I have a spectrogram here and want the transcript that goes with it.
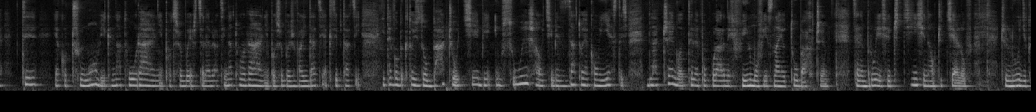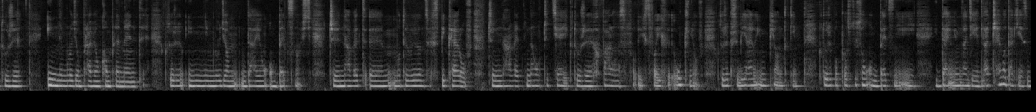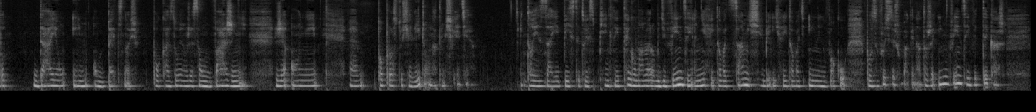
Ty jako człowiek naturalnie potrzebujesz celebracji, naturalnie potrzebujesz walidacji, akceptacji i tego, by ktoś zobaczył Ciebie i usłyszał Ciebie za to, jaką jesteś. Dlaczego tyle popularnych filmów jest na YouTubach, czy celebruje się, czci się nauczycielów, czy ludzi, którzy innym ludziom prawią komplementy, którzy innym ludziom dają obecność, czy nawet y, motywujących speakerów, czy nawet nauczycieli, którzy chwalą swoich, swoich uczniów, którzy przybijają im piątki, którzy po prostu są obecni i, i dają im nadzieję. Dlaczego tak jest? Bo dają im obecność, pokazują, że są ważni, że oni y, po prostu się liczą na tym świecie. I to jest zajebiste, to jest piękne i tego mamy robić więcej, a nie hejtować sami siebie i hejtować innych wokół. Bo zwróć też uwagę na to, że im więcej wytykasz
